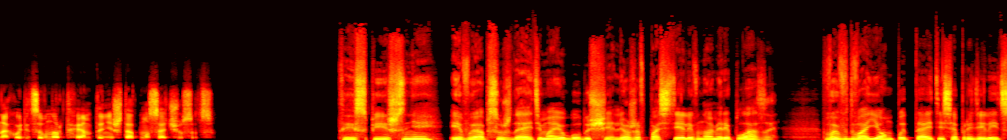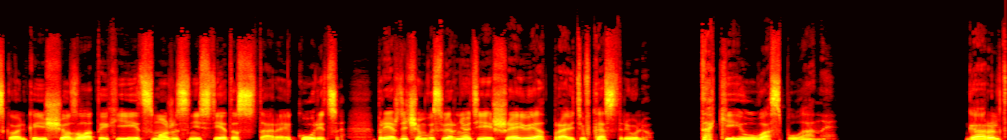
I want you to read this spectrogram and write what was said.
Находится в Нортхэмптоне, штат Массачусетс. «Ты спишь с ней, и вы обсуждаете мое будущее, лежа в постели в номере Плазы. Вы вдвоем пытаетесь определить, сколько еще золотых яиц сможет снести эта старая курица, прежде чем вы свернете ей шею и отправите в кастрюлю. Такие у вас планы». «Гарольд,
